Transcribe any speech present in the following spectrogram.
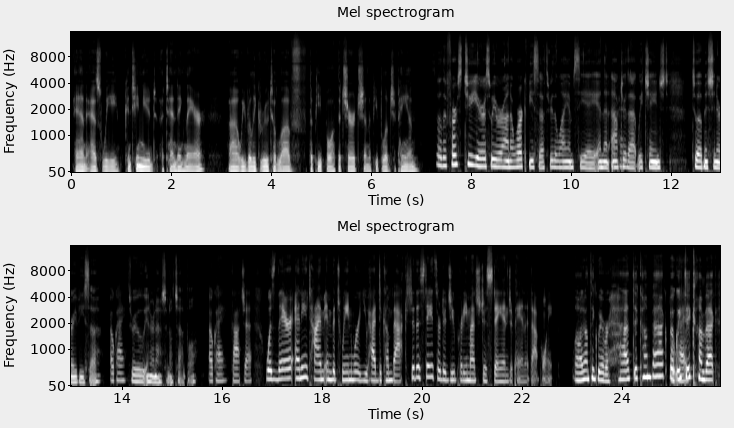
And as we continued attending there, uh, we really grew to love the people at the church and the people of Japan. So the first two years we were on a work visa through the YMCA, and then after that we changed to a missionary visa Okay. through International Chapel. Okay. Gotcha. Was there any time in between where you had to come back to the States or did you pretty much just stay in Japan at that point? Well, I don't think we ever had to come back, but we did come back.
